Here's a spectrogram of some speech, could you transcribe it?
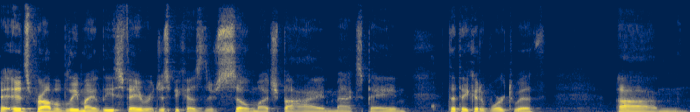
It's probably my least favorite, just because there's so much behind Max Payne that they could have worked with. Um,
